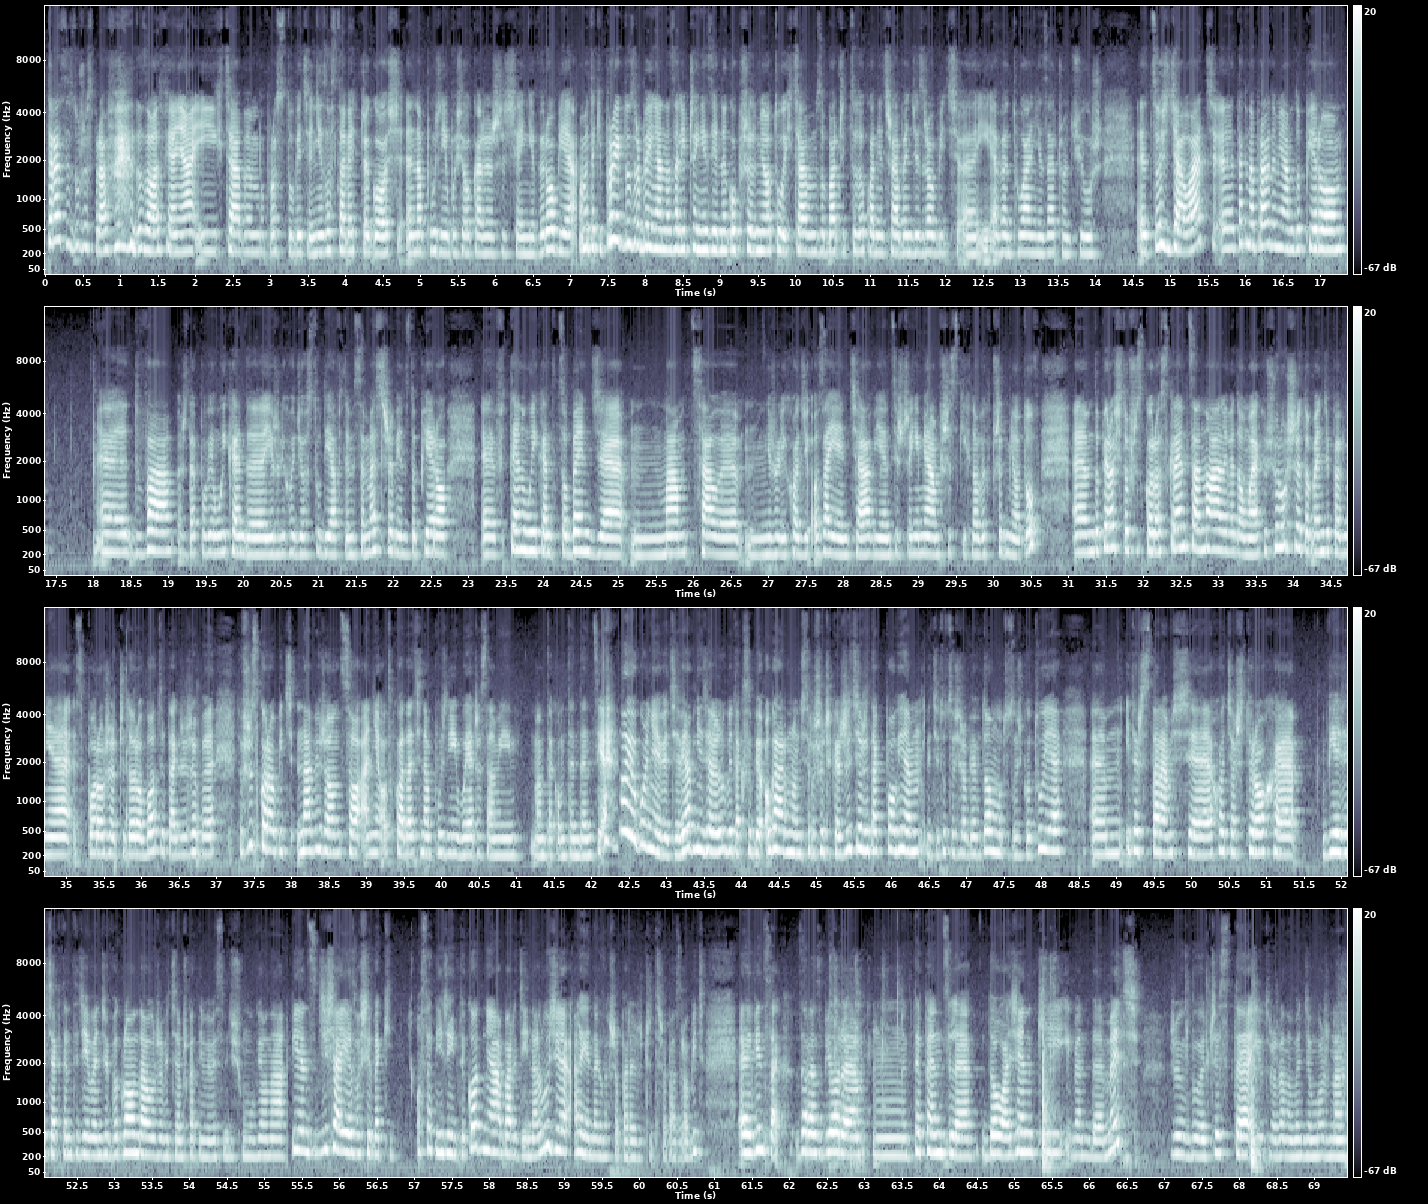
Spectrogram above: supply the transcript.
teraz jest dużo spraw do załatwiania i chciałabym po prostu, wiecie, nie zostawiać czegoś na później, bo się okaże, że się nie wyrobię. Mamy taki projekt do zrobienia na zaliczenie z jednego przedmiotu i chciałabym zobaczyć, co dokładnie trzeba będzie zrobić e, i ewentualnie zacząć już e, coś działać. E, Tak naprawdę miałam dopiero dwa, że tak powiem, weekendy, jeżeli chodzi o studia w tym semestrze, więc dopiero e, w ten weekend, co będzie, mm, mam cały, mm, jeżeli chodzi o zajęcia, więc jeszcze nie miałam wszystkich nowych przedmiotów. Dopiero się to wszystko rozkręca, no ale wiadomo, jak już ruszy, to będzie pewnie sporo rzeczy do roboty, także żeby to wszystko robić na bieżąco, a nie odkładać na później, bo ja czasami mam taką tendencję. No i ogólnie wiecie, ja w niedzielę lubię tak sobie ogarnąć troszeczkę życie, że tak powiem. Wiecie, tu coś robię w domu, tu coś gotuję i też staram się chociaż trochę wiedzieć, jak ten tydzień będzie wyglądał, że wiecie, na przykład, nie wiem, jestem gdzieś umówiona, więc dzisiaj jest właśnie taki ostatni dzień tygodnia, bardziej na luzie, ale jednak zawsze parę rzeczy trzeba zrobić. E, więc tak, zaraz biorę mm, te pędzle do łazienki i będę myć, żeby były czyste jutro rano będzie można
